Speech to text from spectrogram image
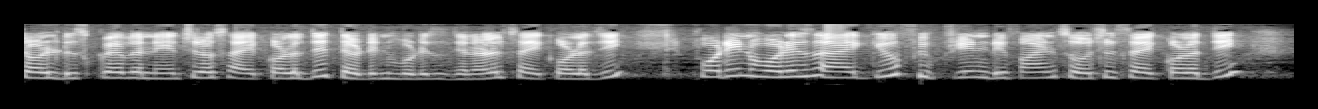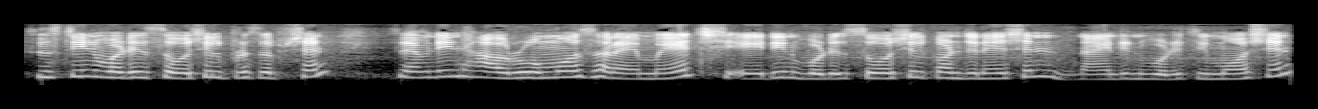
twelve describe the nature of psychology thirteen word is general psychology fourteen word is I Q fifteen define social psychology sixteen word is social perception seventeen how rumours are image eighteen word is social cognition nineteen word is emotion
